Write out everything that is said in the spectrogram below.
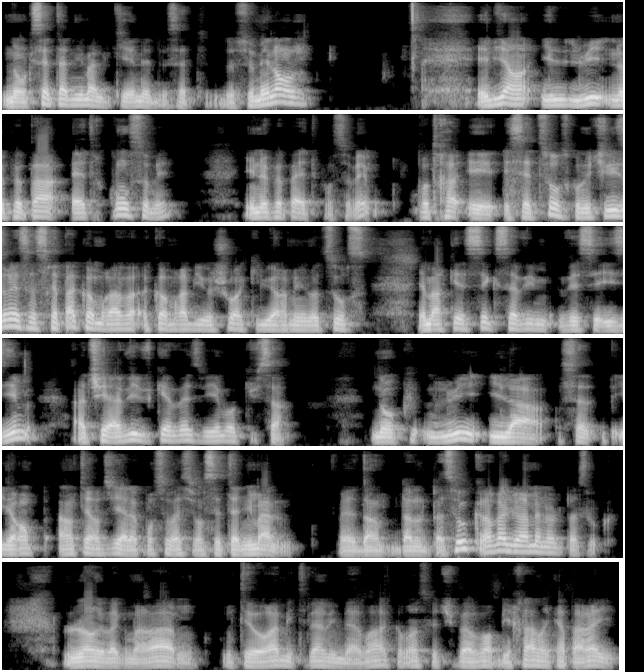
Donc cet animal qui est né de, ce mélange, eh bien, il, lui, ne peut pas être consommé, il ne peut pas être consommé. Et, cette source qu'on utiliserait, ça serait pas comme, comme Rabbi Yoshua qui lui a remis une autre source. Il y a marqué Seksavim Veseizim, Aviv Keves Kifsa. Donc lui, il a, il interdit à la consommation cet animal euh, dans notre pasouk, Rava lui ramène notre pasouk. Le lang de Vagmara, Théora, comment est-ce que tu peux avoir Bichla un cas pareil?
